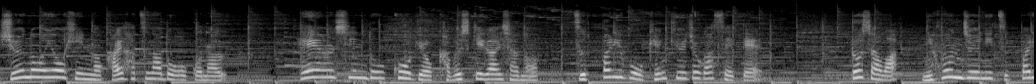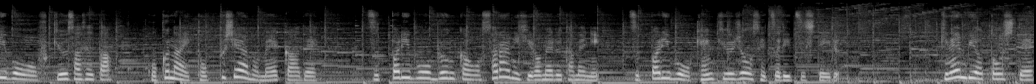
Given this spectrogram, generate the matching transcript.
収納用品の開発などを行う平安振動工業株式会社の突っ張り棒研究所が制定。同社は日本中に突っ張り棒を普及させた国内トップシェアのメーカーで突っ張り棒文化をさらに広めるために突っ張り棒研究所を設立している。記念日を通して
